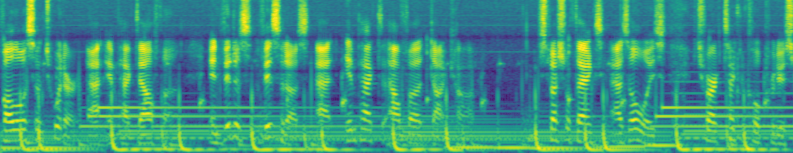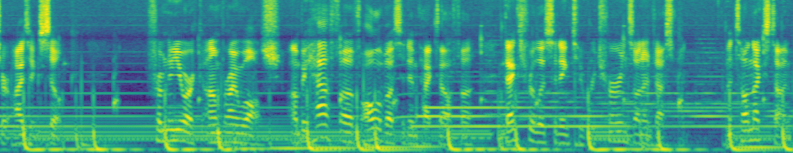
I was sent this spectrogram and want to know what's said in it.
follow us on Twitter at impactalpha and visit us at impactalpha.com. Special thanks, as always, to our technical producer, Isaac Silk. From New York, I'm Brian Walsh. On behalf of all of us at Impact Alpha, thanks for listening to Returns on Investment. Until next time.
